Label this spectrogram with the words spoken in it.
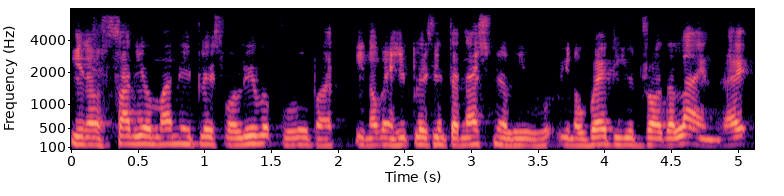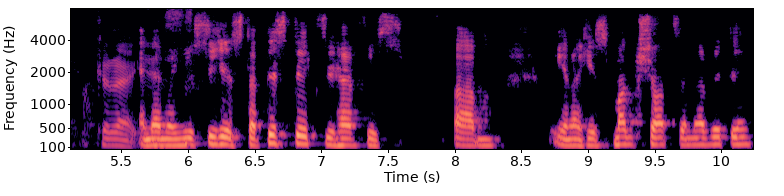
you know Sadio Mane plays for Liverpool, but you know when he plays internationally, you know where do you draw the line, right? Correct. And yes. then when you see his statistics, you have his um, you know his mug shots and everything.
